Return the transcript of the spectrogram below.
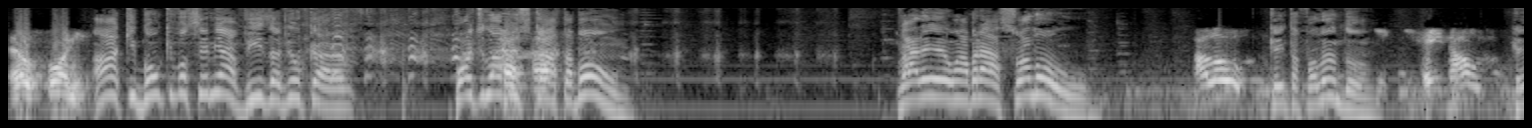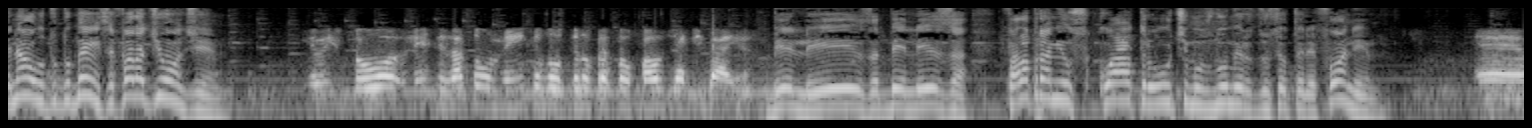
É o fone. Ah, que bom que você me avisa, viu, cara? Pode ir lá buscar, tá bom? Valeu, um abraço. Alô? Alô? Quem tá falando? Reinaldo, Reinaldo, tudo bem? Você fala de onde? eu estou nesse exato momento voltando para São Paulo de Atibaia. Beleza, beleza. Fala pra mim os quatro últimos números do seu telefone. É.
